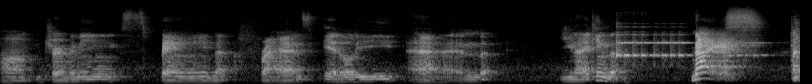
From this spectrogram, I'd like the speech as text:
Um, Germany, Spain, France, Italy, and United Kingdom. Nice! You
